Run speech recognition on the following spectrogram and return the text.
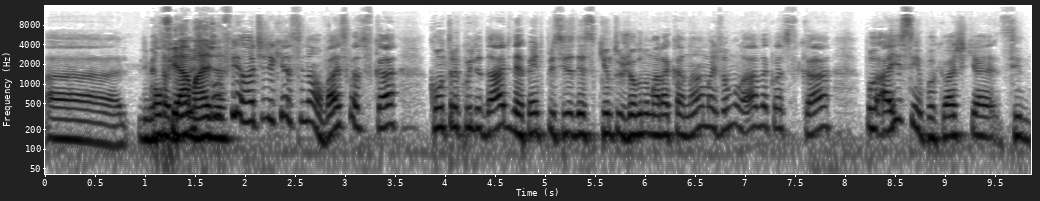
a confiar mais, né? confiante né? de que assim, não, vai se classificar com tranquilidade, de repente precisa desse quinto jogo no Maracanã, mas vamos lá, vai classificar. Por, aí sim, porque eu acho que é, se,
